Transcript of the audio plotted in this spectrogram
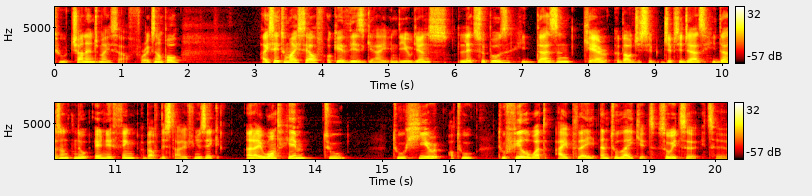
to challenge myself. For example, I say to myself, okay, this guy in the audience, let's suppose he doesn't care about gypsy jazz, he doesn't know anything about this style of music, and I want him to to hear or to to feel what I play and to like it. So it's a it's a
